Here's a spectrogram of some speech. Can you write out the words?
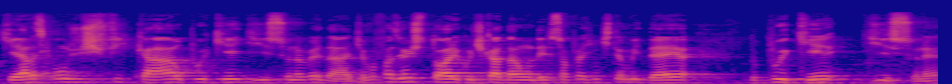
que elas que vão justificar o porquê disso, na verdade. Eu vou fazer um histórico de cada um deles só para a gente ter uma ideia do porquê disso, né?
